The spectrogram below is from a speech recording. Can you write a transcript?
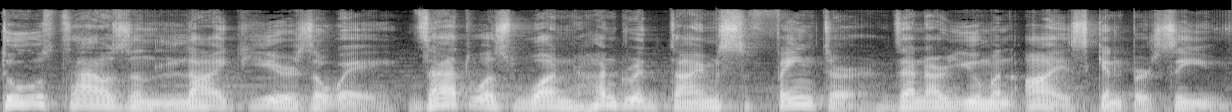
2,000 light years away. That was 100 times fainter than our human eyes can perceive.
